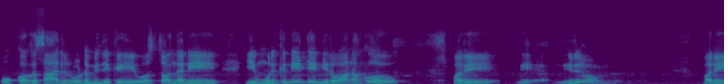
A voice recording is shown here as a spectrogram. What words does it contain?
ఒక్కొక్కసారి రోడ్డు మీదకి వస్తోందని ఈ మురికి నీటి నిర్వహణకు మరి మరి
